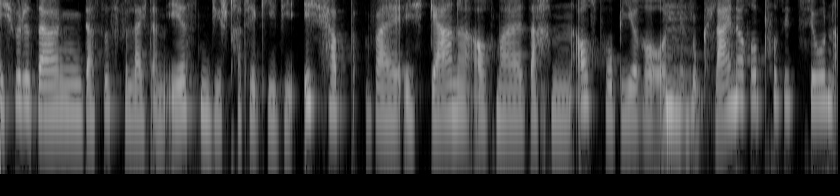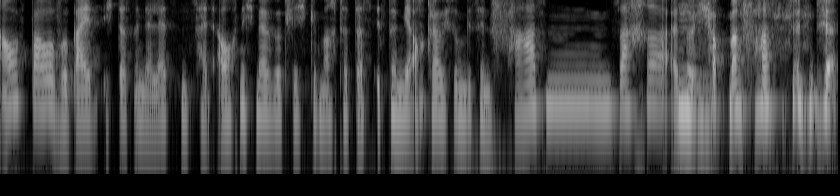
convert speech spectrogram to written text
ich würde sagen, das ist vielleicht am ehesten die Strategie, die ich habe, weil ich gerne auch mal Sachen ausprobiere und mhm. mir so kleinere Positionen aufbaue, wobei ich das in der letzten Zeit auch nicht mehr wirklich gemacht habe. Das ist bei mir auch, glaube ich, so ein bisschen Phasensache. Also mhm. ich habe mal Phasen, in, der,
